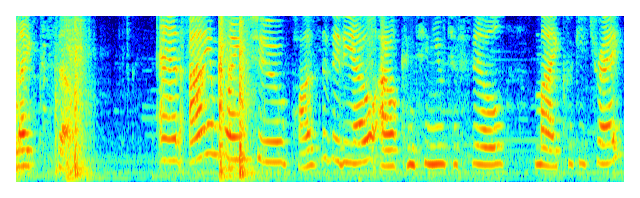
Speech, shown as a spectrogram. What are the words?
Like so. And I am going to pause the video. I'll continue to fill my cookie tray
